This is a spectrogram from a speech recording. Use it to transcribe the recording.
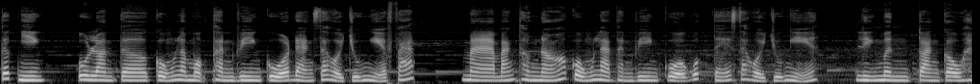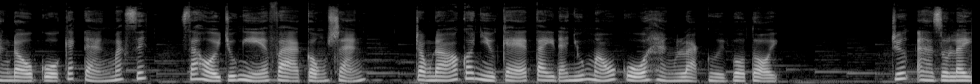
Tất nhiên, Hollande cũng là một thành viên của Đảng Xã hội Chủ nghĩa Pháp, mà bản thân nó cũng là thành viên của Quốc tế Xã hội Chủ nghĩa, liên minh toàn cầu hàng đầu của các đảng Marxist, xã hội chủ nghĩa và cộng sản. Trong đó có nhiều kẻ tay đã nhú máu của hàng loạt người vô tội. Trước Azolay,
